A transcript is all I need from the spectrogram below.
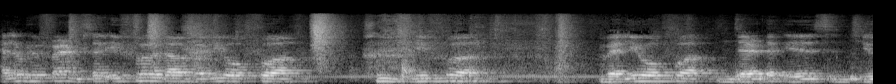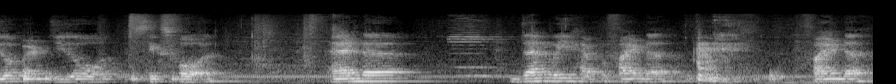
Hello dear friends, if the value of uh, if uh, value of uh, z is 0.064 and then we have to find find the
